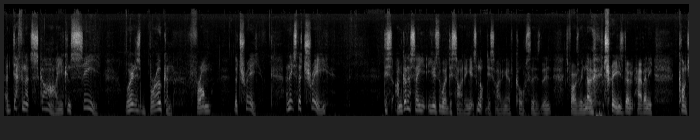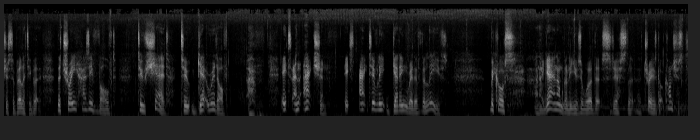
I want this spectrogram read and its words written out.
a definite scar. You can see where it is broken from the tree. And it's the tree, I'm going to say use the word deciding. It's not deciding, of course. as far as we know, trees don't have any conscious ability, but the tree has evolved to shed, to get rid of. It's an action it's actively getting rid of the leaves. Because, and again, I'm going to use a word that suggests that a tree has got consciousness.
